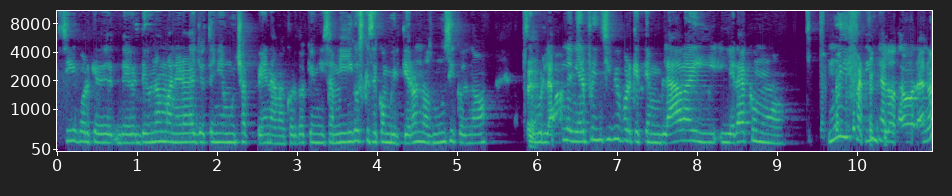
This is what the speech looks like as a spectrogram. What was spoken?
Sí, porque de, de, una manera yo tenía mucha pena. Me acuerdo que mis amigos que se convirtieron en los músicos, ¿no? Se burlaban de mí al principio porque temblaba y, y, era como muy diferente a lo de ahora, ¿no?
